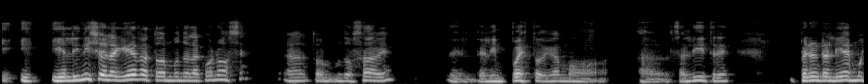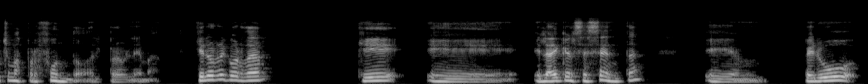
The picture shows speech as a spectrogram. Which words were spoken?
y, y, el inicio de la guerra todo el mundo la conoce, ¿eh? todo el mundo sabe del, impuesto, digamos, al salitre, pero en realidad es mucho más profundo el problema. Quiero recordar que eh, en la década del 60, eh, Perú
